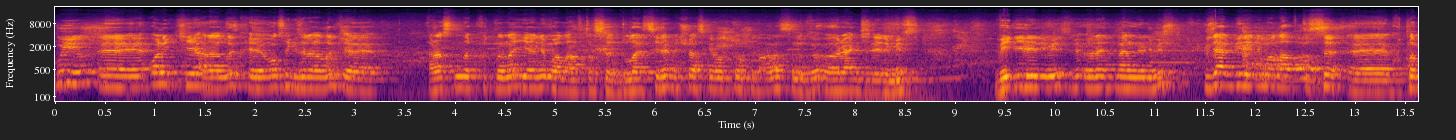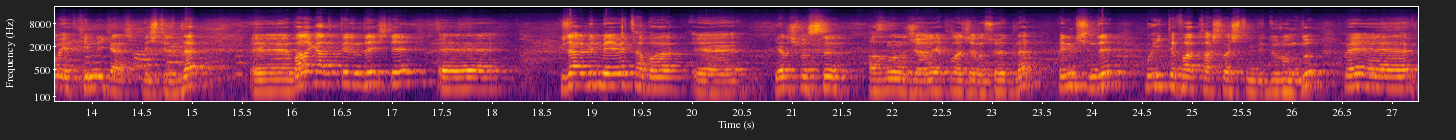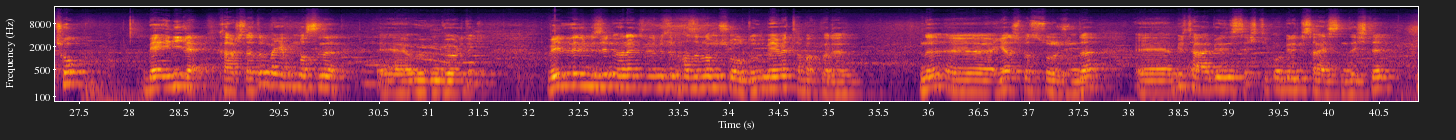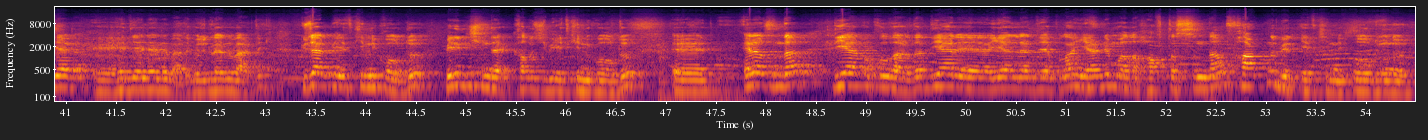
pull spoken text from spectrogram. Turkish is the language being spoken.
Bu yıl e, 12 Aralık, e, 18 Aralık e, arasında kutlanan yerli malı haftası dolayısıyla Meşhur Asker Ortaokulu ana sınıfı öğrencilerimiz, velilerimiz ve öğretmenlerimiz güzel bir yerli malı haftası e, kutlama etkinliği gerçekleştirdiler. E, bana geldiklerinde işte e, güzel bir meyve tabağı e, yarışması hazırlanacağını, yapılacağını söylediler. Benim için de bu ilk defa karşılaştığım bir durumdu ve e, çok beğeniyle karşıladım ve yapılmasını e, uygun gördük. Velilerimizin, öğrencilerimizin hazırlamış olduğu meyve tabaklarını e, yarışması sonucunda e, bir tane birinci seçtik. O birinci sayesinde işte diğer e, hediyelerini verdik, ödüllerini verdik. Güzel bir etkinlik oldu. Benim için de kalıcı bir etkinlik oldu. E, en azından diğer okullarda, diğer e, yerlerde yapılan yerli malı haftasından farklı bir etkinlik olduğunu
